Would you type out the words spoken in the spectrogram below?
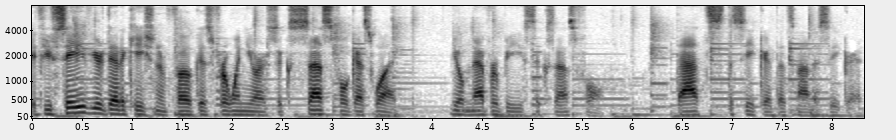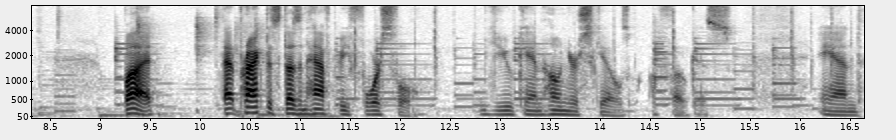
If you save your dedication and focus for when you are successful, guess what? You'll never be successful. That's the secret. That's not a secret. But that practice doesn't have to be forceful. You can hone your skills of focus. And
